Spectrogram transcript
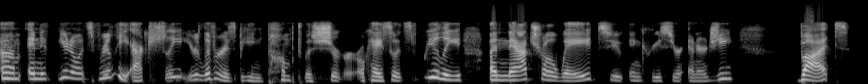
Um, and it, you know it's really actually your liver is being pumped with sugar okay? So it's really a natural way to increase your energy but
